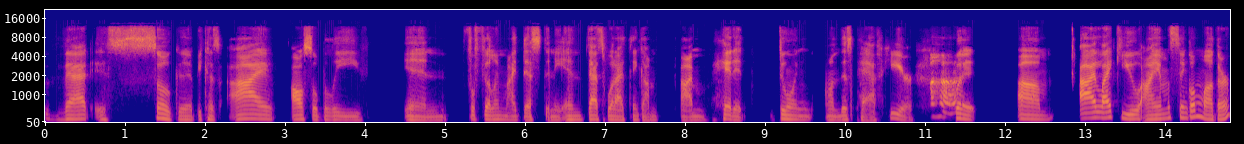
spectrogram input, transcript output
That is so good because I also believe in fulfilling my destiny, and that's what I think I'm I'm headed doing on this path here. Uh-huh. But um, I, like you, I am a single mother.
